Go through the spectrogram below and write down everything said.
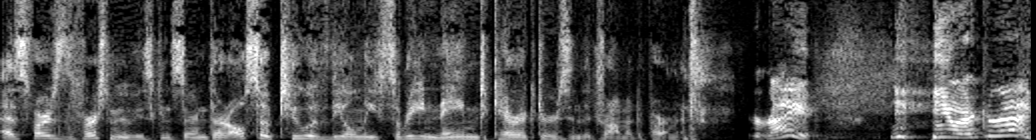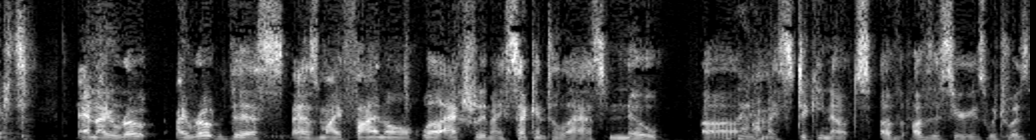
as far as the first movie is concerned, there are also two of the only three named characters in the drama department. You're right. you are correct. and I wrote I wrote this as my final, well, actually my second to last note uh, Okay. on my sticky notes of of the series, which was,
